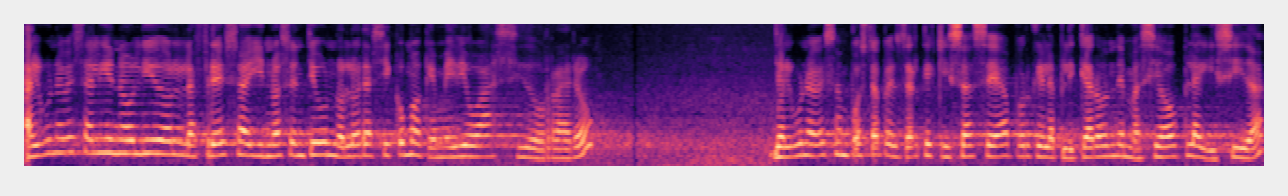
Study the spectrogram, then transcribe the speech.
¿Alguna vez alguien ha olido la fresa y no ha sentido un olor así como que medio ácido, raro? ¿De alguna vez han puesto a pensar que quizás sea porque le aplicaron demasiado plaguicida?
